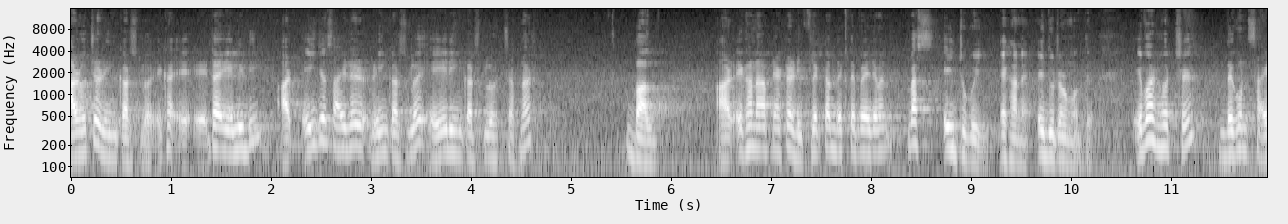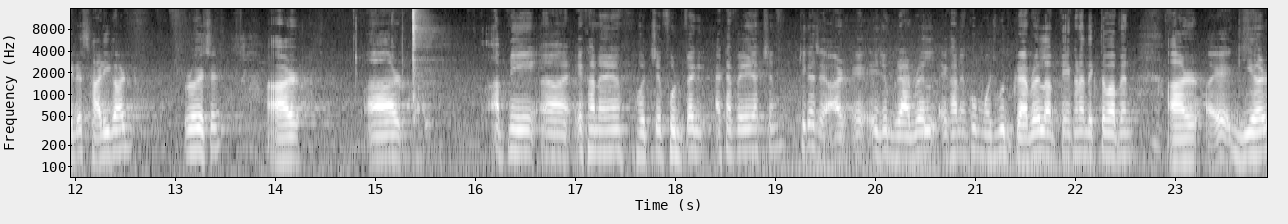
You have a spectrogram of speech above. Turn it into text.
আর হচ্ছে রিং কার্সগুলো এখানে এটা এলইডি আর এই যে সাইডের রিং কার্সগুলো এই রিং কার্সগুলো হচ্ছে আপনার বাল্ব আর এখানে আপনি একটা রিফ্লেক্টার দেখতে পেয়ে যাবেন। ব্যাস, এইটুকুই এখানে, এই দুটোর মধ্যে। এবার হচ্ছে দেখুন সাইডে সারি গার্ড রয়েছে। আর আর আপনি এখানে হচ্ছে ফুটব্যাগ একটা পেয়ে যাচ্ছেন, ঠিক আছে? আর এই যে গ্র্যাবরেল এখানে খুব মজবুত গ্র্যাবরেল আপনি এখানে দেখতে পাবেন। আর গিয়ার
